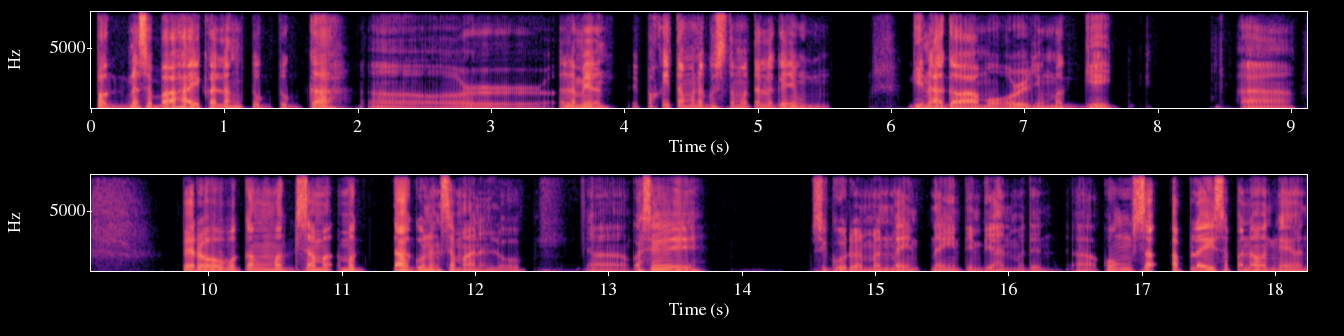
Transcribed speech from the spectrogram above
pag nasa bahay ka lang, tugtog ka. Uh, or, alam mo yun, ipakita mo na gusto mo talaga yung ginagawa mo or yung mag-gig. Uh, pero wag kang magsama, magtago ng sama ng loob. Uh, kasi siguro naman may naiintindihan mo din. Uh, kung sa apply sa panahon ngayon,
